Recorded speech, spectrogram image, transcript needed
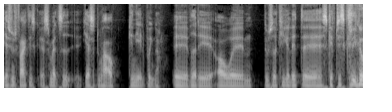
jeg synes faktisk, at som altid, ja, så du har jo geniale pointer, øh, ved er det, og øh, du sidder og kigger lidt øh, skeptisk lige nu.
